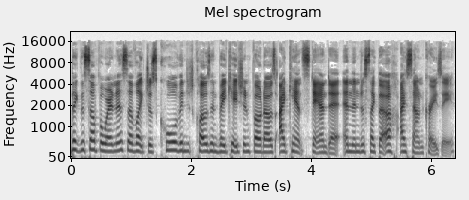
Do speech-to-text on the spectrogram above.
like the self awareness of like just cool vintage clothes and vacation photos. I can't stand it. And then just like the, ugh, I sound crazy.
